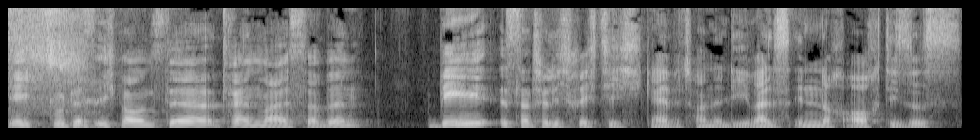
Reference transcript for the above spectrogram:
Ich, gut, dass ich bei uns der Trennmeister bin. B ist natürlich richtig gelbe Tonne, die, weil es innen doch auch dieses,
